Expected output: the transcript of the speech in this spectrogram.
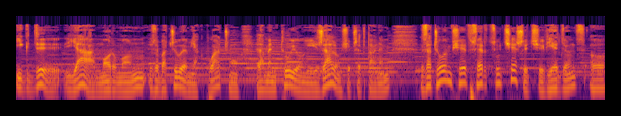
I gdy ja, Mormon, zobaczyłem, jak płaczą, lamentują i żalą się przed Panem, zacząłem się w sercu cieszyć, wiedząc o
